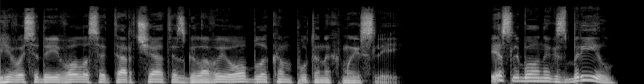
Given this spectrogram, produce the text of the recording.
Его седые волосы торчат из головы облаком путанных мыслей. Если бы он их сбрил,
